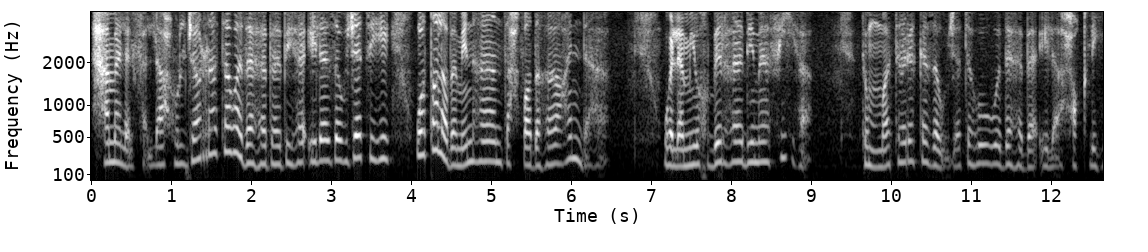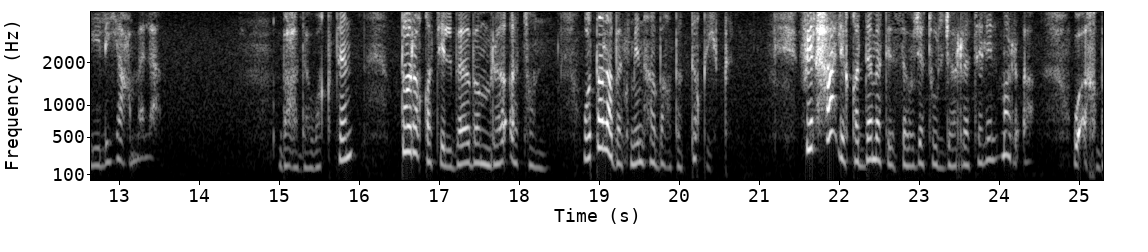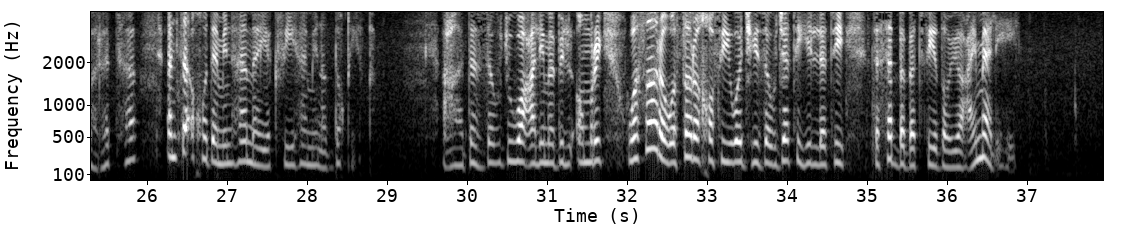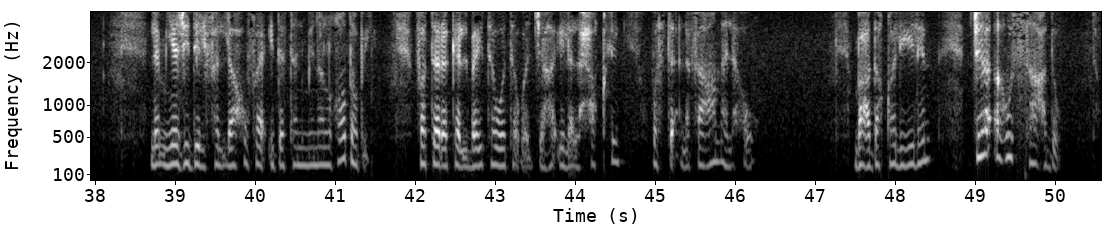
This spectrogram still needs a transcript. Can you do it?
حمل الفلاح الجرة وذهب بها إلى زوجته وطلب منها أن تحفظها عندها ولم يخبرها بما فيها. ثم ترك زوجته وذهب إلى حقله ليعمله. بعد وقت طرقت الباب امرأة وطلبت منها بعض الدقيق. في الحال قدمت الزوجة الجرة للمرأة وأخبرتها أن تأخذ منها ما يكفيها من الدقيق. عاد الزوج وعلم بالأمر وثار وصرخ في وجه زوجته التي تسببت في ضياع ماله. لم يجد الفلاح فائدة من الغضب فترك البيت وتوجه إلى الحقل واستأنف عمله. بعد قليل جاءه السعد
